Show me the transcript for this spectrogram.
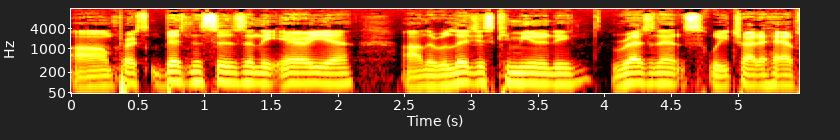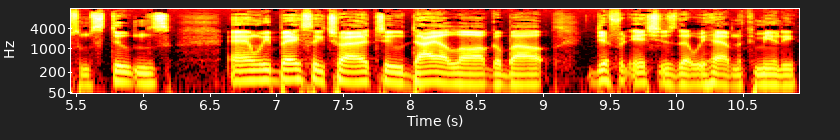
um, pers- businesses in the area, uh, the religious community, residents. We try to have some students, and we basically try to dialogue about different issues that we have in the community.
